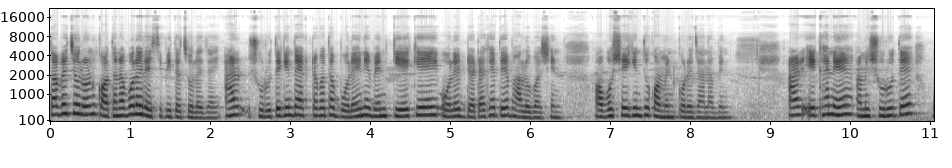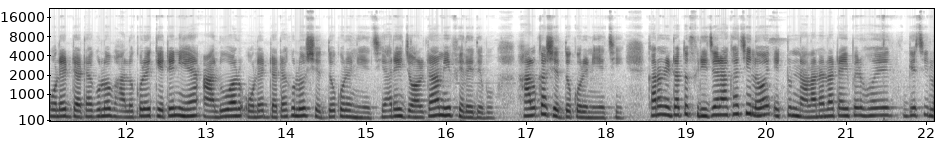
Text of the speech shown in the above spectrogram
তবে চলুন কথা না বলে রেসিপিতে চলে যাই। আর শুরুতে কিন্তু একটা কথা বলেই নেবেন, কে কে এই ওলের ডাটা খেতে ভালোবাসেন? অবশ্যই কিন্তু কমেন্ট করে জানাবেন। আর এখানে আমি শুরুতে ওলের ডাটাগুলো ভালো করে কেটে নিয়ে আলু আর ওলের ডাটাগুলো সেদ্ধ করে নিয়েছি। আর এই জলটা আমি ফেলে দেব। হালকা সেদ্ধ করে নিয়েছি। কারণ এটা তো ফ্রিজে রাখা ছিল, একটু নালা নালা টাইপের হয়ে গেছিল।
